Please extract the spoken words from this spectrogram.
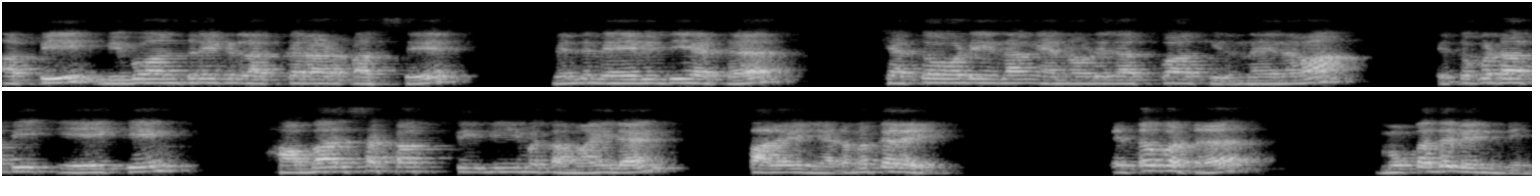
අපි විභවාන්තරයකට ලක් කරාට පස්සේ මෙන්න මේ විදිහට කැතෝඩේ ඉඳන් ඇනෝඩේ දක්වා කිරණ එනවා. එතකොට අපි ඒකෙන් හබල් සකක් තිබීම තමයි දැන් පළවෙනියටම කරේ. එතකොට මොකද වෙන්නේ?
